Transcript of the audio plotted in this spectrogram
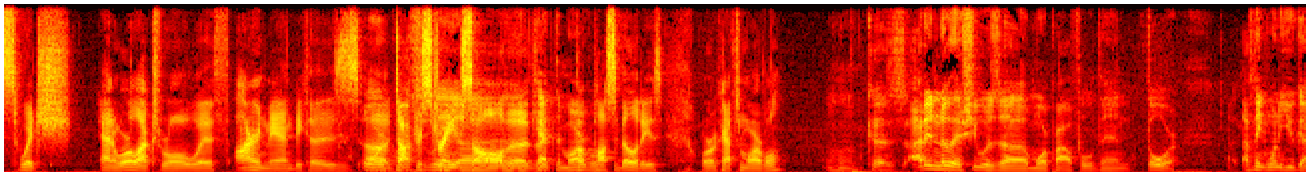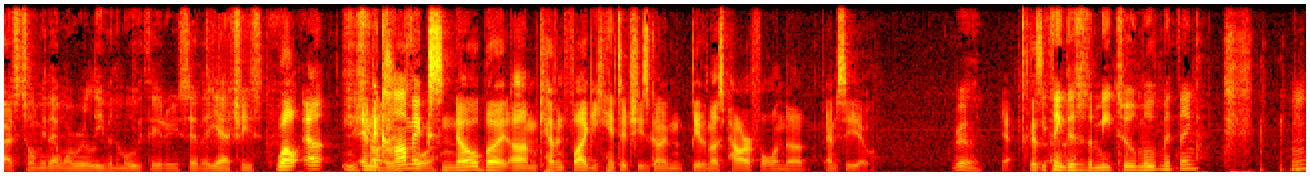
switch Adam Warlock's role with Iron Man because uh, Doctor Strange saw all uh, the, the Captain po- Marvel. possibilities, or Captain Marvel. Because I didn't know that she was uh, more powerful than Thor. I think one of you guys told me that when we were leaving the movie theater. You said that yeah, she's Well, uh, She's in the comics, no, but um, Kevin Feige hinted she's going to be the most powerful in the MCU. really. Yeah, because You think this is a Me Too movement thing? Hmm?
